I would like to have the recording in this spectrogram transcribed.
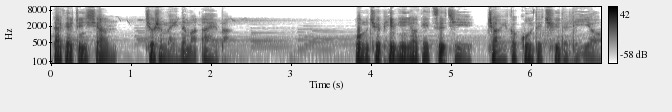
大概真相就是没那么爱吧。我们却偏偏要给自己找一个过得去的理由。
